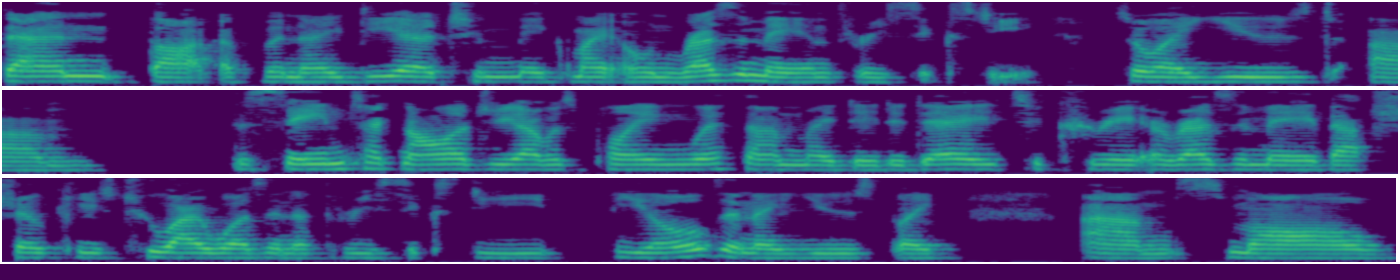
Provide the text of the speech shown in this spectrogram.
then thought of an idea to make my own resume in 360. So I used, um, the same technology I was playing with on my day to day to create a resume that showcased who I was in a 360 field. And I used like, um, small,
